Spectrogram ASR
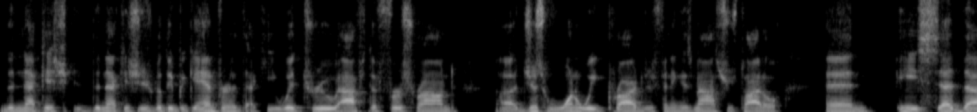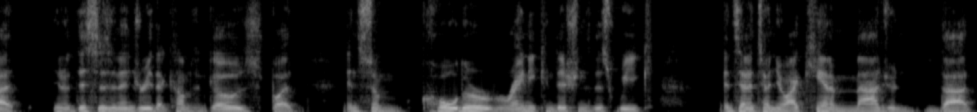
the neck issue the neck issues really began for Hideki. He withdrew after the first round, uh, just one week prior to defending his Masters title, and he said that you know this is an injury that comes and goes, but in some colder, rainy conditions this week in San Antonio, I can't imagine that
